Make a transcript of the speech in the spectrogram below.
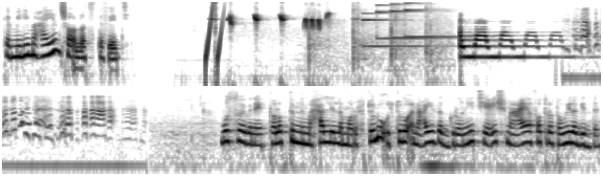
كمليه معايا إن شاء الله تستفادي. بصوا يا بنات طلبت من المحل لما رحت له قلت له أنا عايزة الجرانيت يعيش معايا فترة طويلة جدا.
